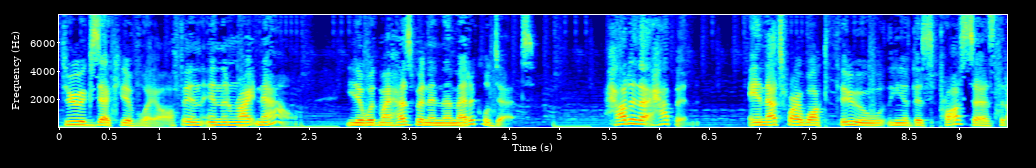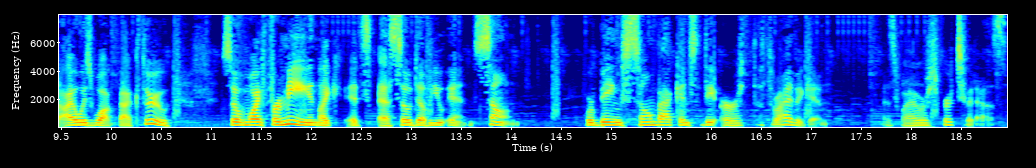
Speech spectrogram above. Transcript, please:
through executive layoff, and, and then right now, you know, with my husband and the medical debt. How did that happen? And that's where I walked through, you know, this process that I always walk back through so why for me, like it's S O W N, sown. We're being sown back into the earth to thrive again. That's why I refer to it as.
